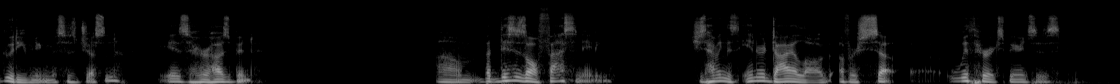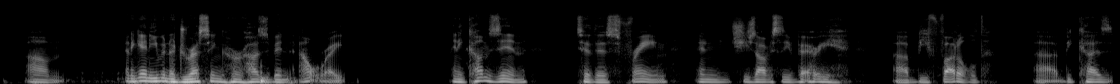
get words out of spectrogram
"Good evening, Mrs. Jesson," is her husband. Um, but this is all fascinating. She's having this inner dialogue of herself with her experiences, um, and again, even addressing her husband outright. And he comes in to this frame, and she's obviously very uh, befuddled uh, because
